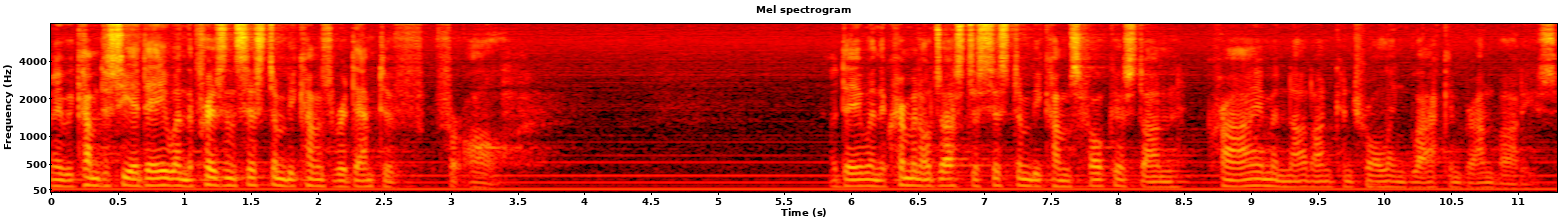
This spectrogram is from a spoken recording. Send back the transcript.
May we come to see a day when the prison system becomes redemptive for all. A day when the criminal justice system becomes focused on crime and not on controlling black and brown bodies.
